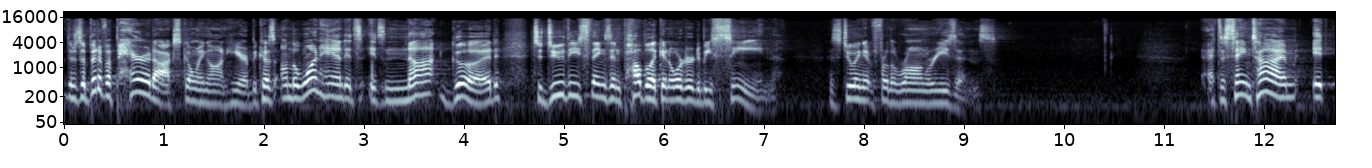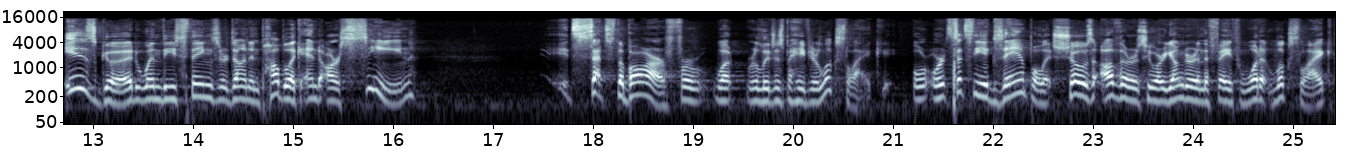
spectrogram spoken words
there's a bit of a paradox going on here because, on the one hand, it's, it's not good to do these things in public in order to be seen, it's doing it for the wrong reasons. At the same time, it is good when these things are done in public and are seen. It sets the bar for what religious behavior looks like or, or it sets the example. It shows others who are younger in the faith what it looks like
